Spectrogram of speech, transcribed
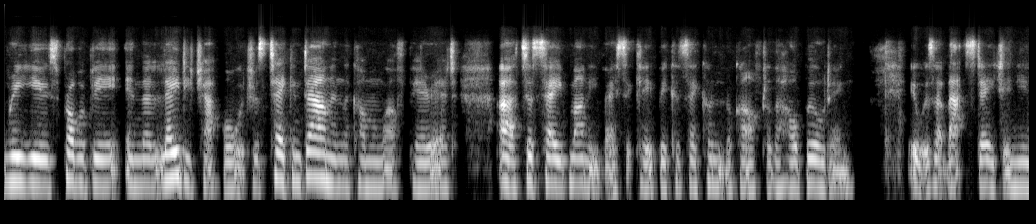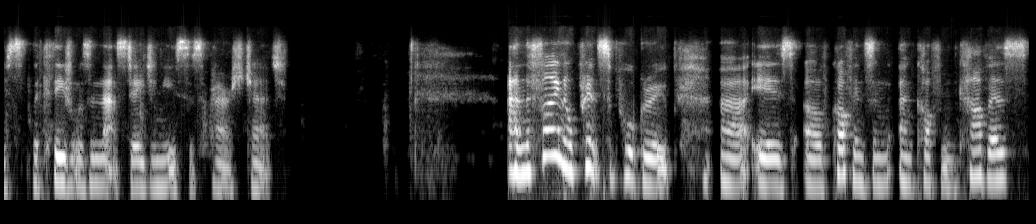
reused probably in the Lady Chapel, which was taken down in the Commonwealth period uh, to save money, basically, because they couldn't look after the whole building it was at that stage in use, the cathedral was in that stage in use as a parish church. And the final principal group uh, is of coffins and, and coffin covers.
